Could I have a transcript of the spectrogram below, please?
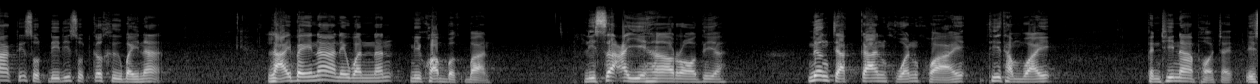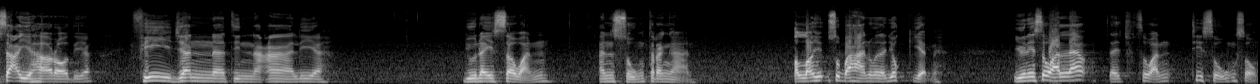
มากที่สุดดีที่สุดก็คือใบหน้า หลายใบหน้าในวันนั้นมีความเบิกบานลิซาอีฮารอเดียเนื่องจากการขวนขวายที่ทำไว้ เป็นที่น่าพอใจลิซาอีฮารอดียฟีจันนตินอาเลียอยู่ในสวรรค์อันสูงตระหง่านอัลลอฮฺสุบฮานุวะตะยกเกียรติอยู่ในสวรรค์แล้ว แต่สวรรค์ที่สูงส่ง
